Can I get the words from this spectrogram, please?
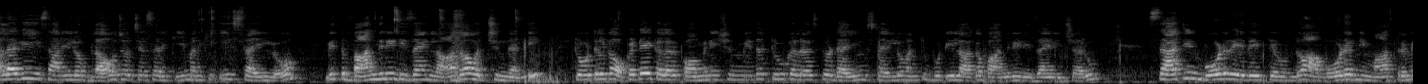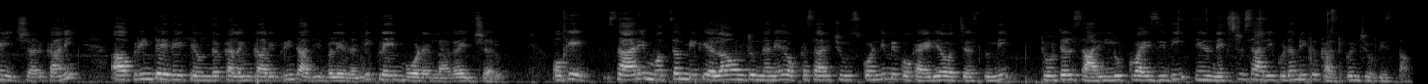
అలాగే ఈ సారీలో బ్లౌజ్ వచ్చేసరికి మనకి ఈ స్టైల్లో విత్ బాందిని డిజైన్ లాగా వచ్చిందండి. టోటల్గా ఒకటే కలర్ కాంబినేషన్ మీద టూ కలర్స్తో డైయింగ్ స్టైల్లో మనకి బుటీ లాగా బాందిని డిజైన్ ఇచ్చారు. సాటిన్ బోర్డర్ ఏదైతే ఉందో ఆ బోర్డర్ని మాత్రమే ఇచ్చారు. కానీ ఆ ప్రింట్ ఏదైతే ఉందో కలంకారీ ప్రింట్ అది ఇవ్వలేదండి. ప్లెయిన్ బోర్డర్ లాగా ఇచ్చారు. ఓకే శారీ మొత్తం మీకు ఎలా ఉంటుంది అనేది ఒక్కసారి చూసుకోండి మీకు ఒక ఐడియా వచ్చేస్తుంది. టోటల్ సారీ లుక్ వైజ్ ఇది. నేను నెక్స్ట్ శారీ కూడా మీకు కట్టుకొని చూపిస్తాను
